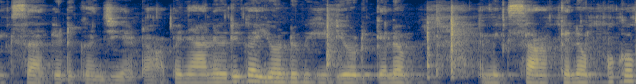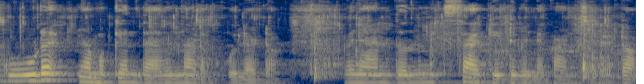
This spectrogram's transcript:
മിക്സാക്കി എടുക്കുകയും ചെയ്യാം കേട്ടോ അപ്പോൾ ഞാനൊരു കൈ കൊണ്ട് വീഡിയോ എടുക്കലും മിക്സാക്കലും ഒക്കെ കൂടെ നമുക്ക് എന്തായാലും നടക്കില്ല കേട്ടോ അപ്പോൾ ഞാനിതൊന്ന് മിക്സാക്കിയിട്ട് പിന്നെ കാണിച്ചു തരാം കേട്ടോ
